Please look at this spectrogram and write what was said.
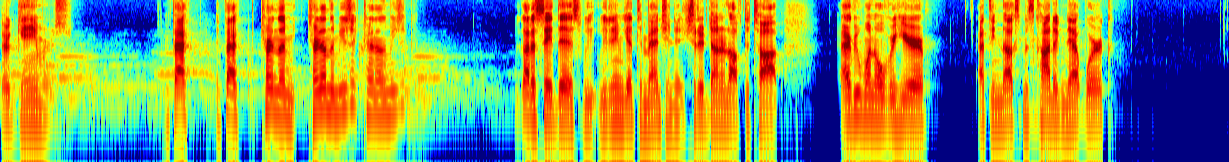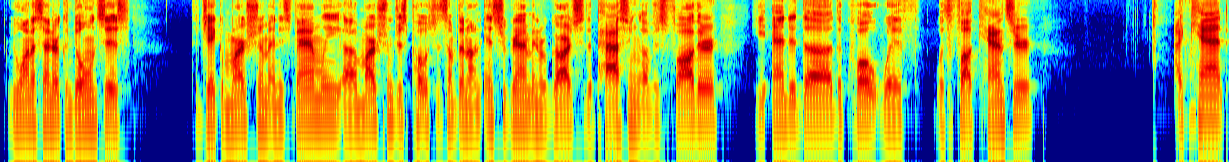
They're gamers. In fact, in fact, turn them turn on the music. Turn on the music. We got to say this. We, we didn't get to mention it. Should have done it off the top. Everyone over here at the Nucks Misconduct Network, we want to send our condolences to Jacob Markstrom and his family. Uh, Markstrom just posted something on Instagram in regards to the passing of his father. He ended the the quote with with "fuck cancer." I can't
